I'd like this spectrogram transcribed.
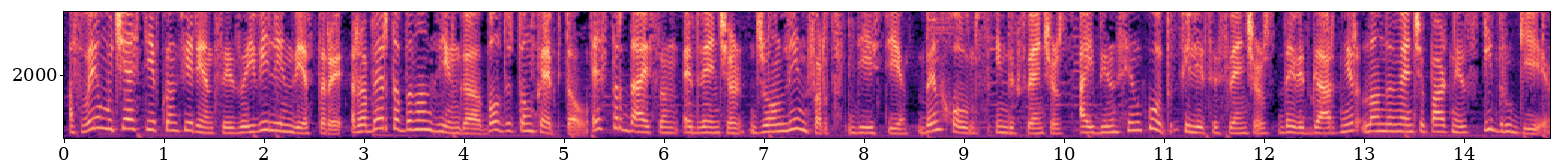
О своем участии в конференции заявили инвесторы Роберто Бананзинга, Boulderton Capital, Эстер Дайсон, Adventure, Джон Линфордс, DST, Бен Холмс, Index Ventures, Айдин Синкут, Felicis Ventures, Дэвид Гарднер, London Venture Partners и другие.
